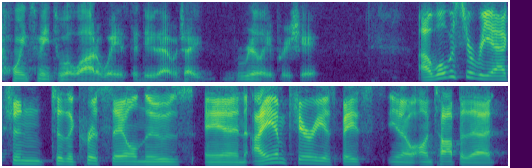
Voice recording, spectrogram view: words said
points me to a lot of ways to do that, which I really appreciate. Uh, what was your reaction to the Chris Sale news? And I am curious, based you know on top of that,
